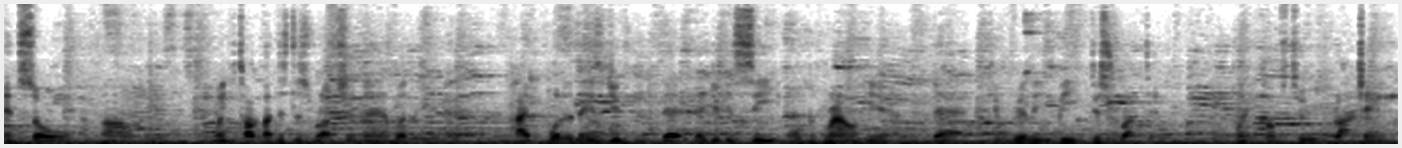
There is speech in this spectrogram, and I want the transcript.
And so, um, when you talk about this disruption, man, what like what are the things that you that, that you can see on the ground here that can really be disrupted when it comes to blockchain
